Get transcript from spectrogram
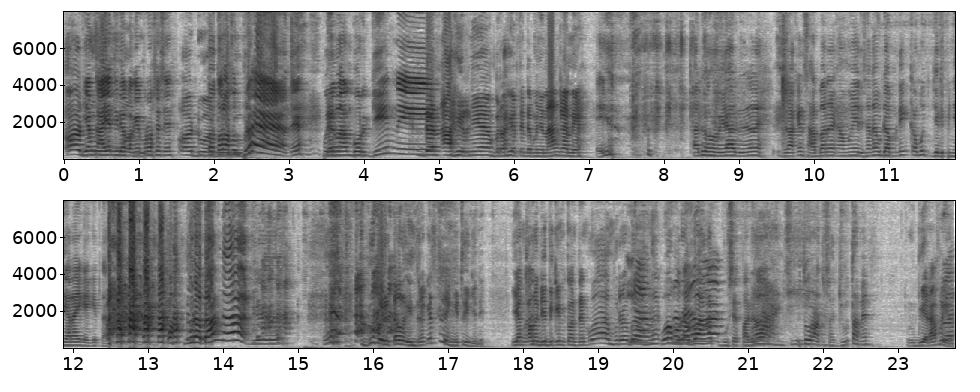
Aduh, yang kaya tidak pakai proses ya. Aduh, Total aduh, langsung bread ya. Punya Dan- Lamborghini. dan akhirnya berakhir tidak menyenangkan ya Iya. Aduh ya udah deh, gerakin sabar ya kamu ya di sana udah mending kamu jadi penyiar kayak kita. Wah, murah banget gitu. gue baru tahu loh Indra kan tuh yang gitu aja nih. Yang kalau dia bikin konten, wah murah Iya. banget. Wah, Murah murah banget. banget. Buset Wah, padahal anjir. itu ratusan juta, men. Biar apa ya?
